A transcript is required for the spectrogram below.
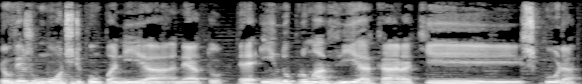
Eu vejo um monte de companhia, Neto, é, indo para uma via, cara, que escura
